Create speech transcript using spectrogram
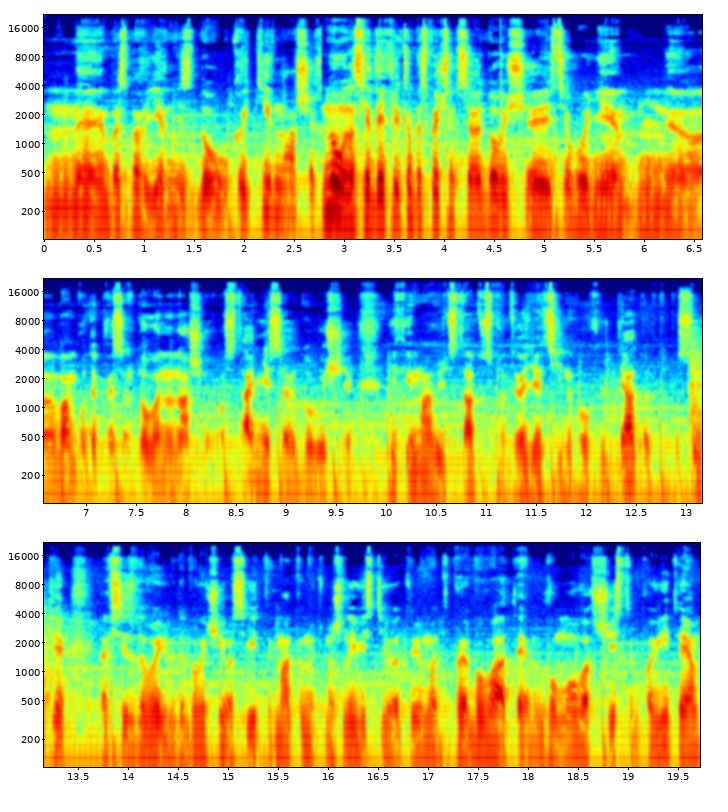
не безбар'єрність до укриттів наших. Ну, у нас є декілька безпечних середовищ. Е, Сьогодні е, вам буде презентовано наше останнє середовище, які мають статус протирадіаційного укриття. Тобто, по суті, всі здобувачі освіти матимуть можливість отримати перебувати в умовах з чистим повітрям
